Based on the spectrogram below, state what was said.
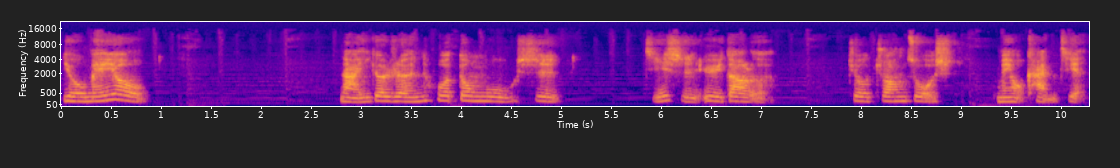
有没有哪一个人或动物是即使遇到了，就装作是没有看见？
